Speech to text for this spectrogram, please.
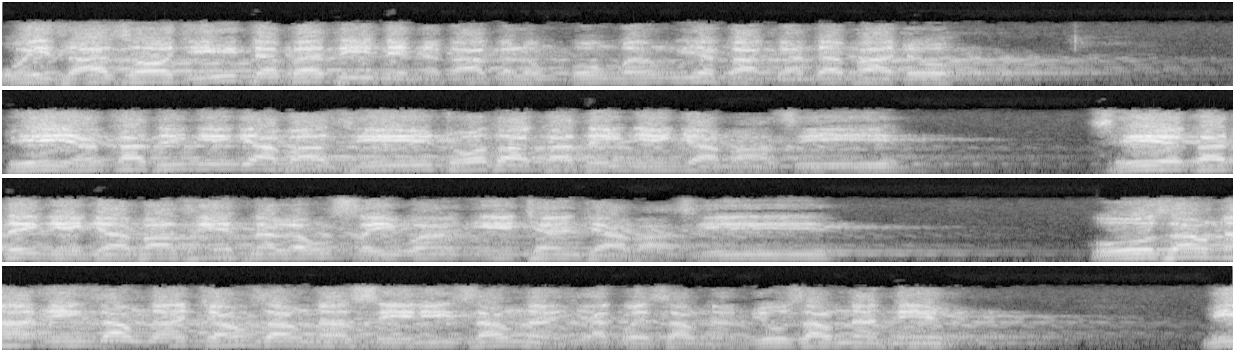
ဝိဇာဇောကြီးတပတိနှင့်နဂါကလုံးပုံမှန်ယက္ခကန္တပတို့ဘေးရန်ခသိငြိမ်းကြပါစေဒေါသခသိငြိမ်းကြပါစေဆေယခသိငြိမ်းကြပါစေနှလုံးစိတ်ဝမ်းအေးချမ်းကြပါစေကိုယ်ဆောင်နာအိမ်ဆောင်နာကျောင်းဆောင်နာစေရီဆောင်နာရက်ွယ်ဆောင်နာမျိုးဆောင်နာနှင့်မိ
